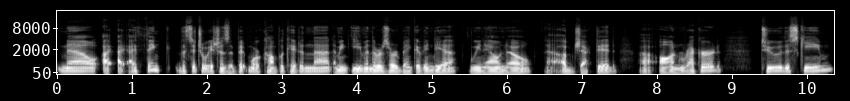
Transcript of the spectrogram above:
Now, I, I think the situation is a bit more complicated than that. I mean, even the Reserve Bank of India, we now know, uh, objected uh, on record to the scheme,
